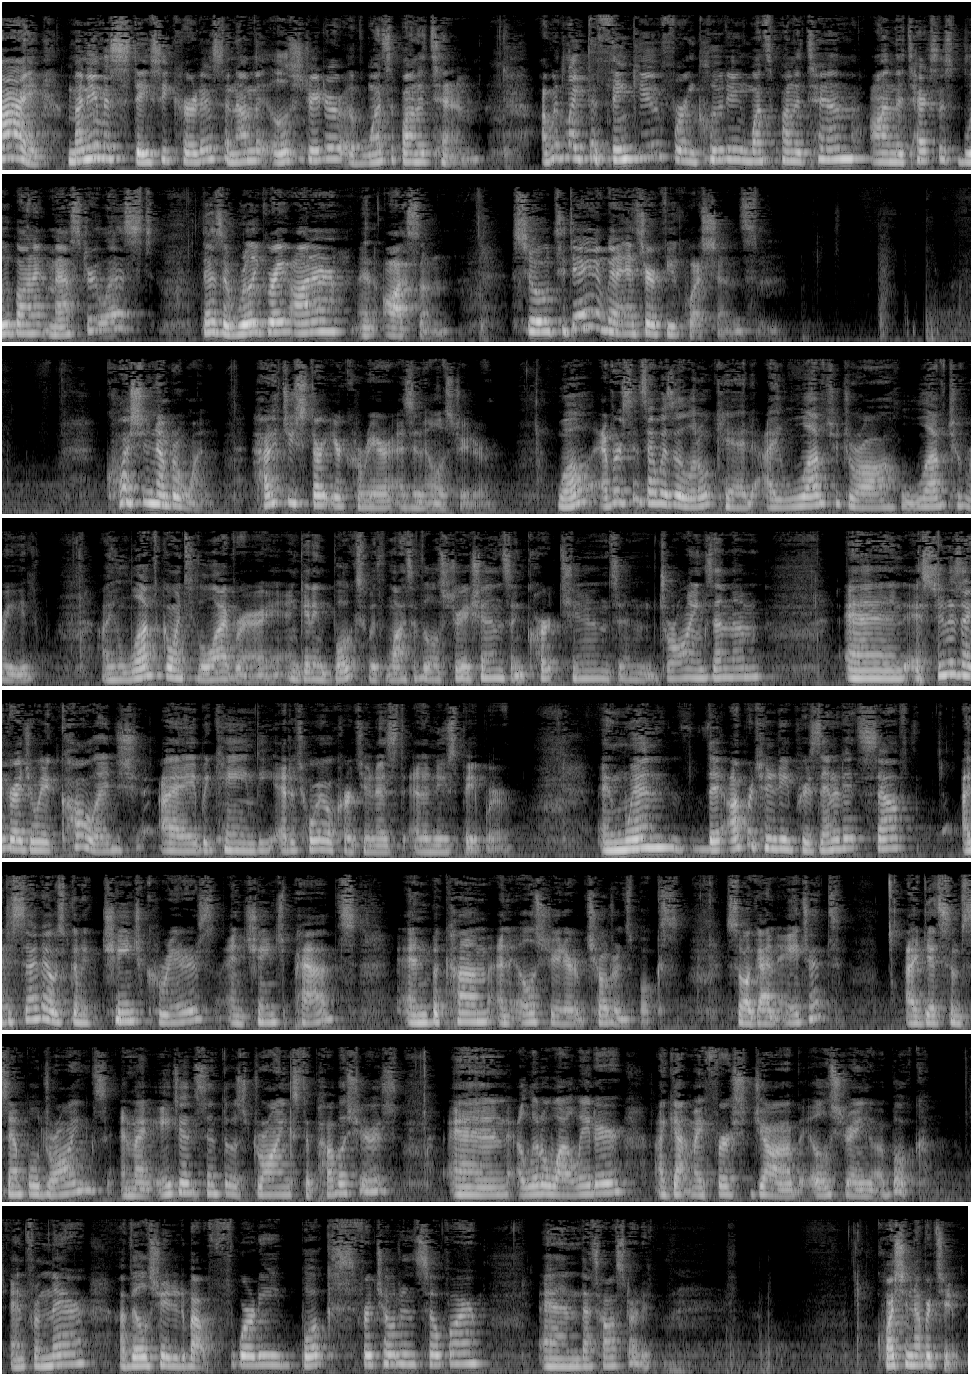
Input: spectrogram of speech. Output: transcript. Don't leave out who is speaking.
Speaker 1: Hi, my name is Stacy Curtis and I'm the illustrator of Once Upon a Tim. I would like to thank you for including Once Upon a Tim on the Texas Bluebonnet Master List. That is a really great honor and awesome. So today I'm going to answer a few questions. Question number one, how did you start your career as an illustrator? Well, ever since I was a little kid, I loved to draw, loved to read. I loved going to the library and getting books with lots of illustrations and cartoons and drawings in them. And as soon as I graduated college, I became the editorial cartoonist at a newspaper. And when the opportunity presented itself, I decided I was going to change careers and change paths and become an illustrator of children's books. So I got an agent. I did some sample drawings and my agent sent those drawings to publishers. And a little while later, I got my first job illustrating a book. And from there, I've illustrated about 40 books for children so far. And that's how I started. Question number two.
